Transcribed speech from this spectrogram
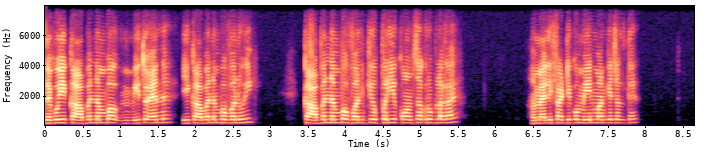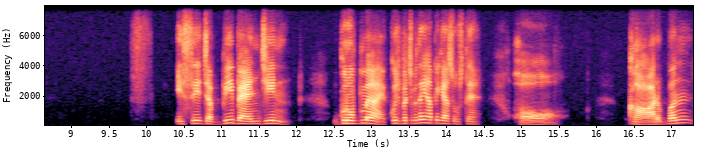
देखो, ये कार्बन नंबर ये तो एन है, ये कार्बन नंबर वन हुई। कार्बन नंबर वन के ऊपर ये कौन सा ग्रुप लगा है? हम एलिफेटिक को मेन मान के चलते हैं। इसे जब भी बेंजीन ग्रुप में आए, कुछ बच्चे बताए यहाँ पे क्या सोचते हैं? हो कार्बन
